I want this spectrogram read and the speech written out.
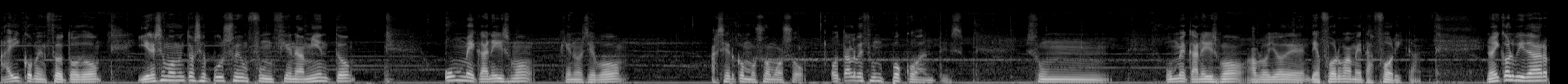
Ahí comenzó todo y en ese momento se puso en funcionamiento un mecanismo que nos llevó a ser como somos, o, tal vez un poco antes. Es un, mecanismo, hablo yo de forma metafórica. No hay que olvidar,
